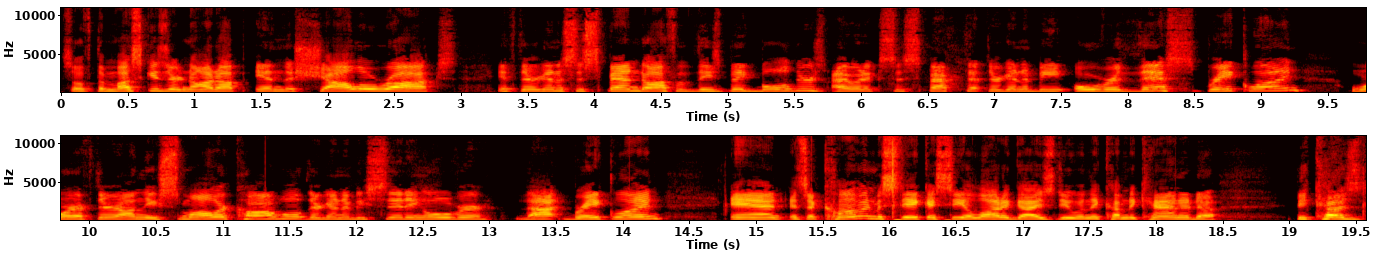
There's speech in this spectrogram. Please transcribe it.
So if the muskies are not up in the shallow rocks, if they're going to suspend off of these big boulders, I would suspect that they're going to be over this break line. Or if they're on the smaller cobble, they're going to be sitting over that break line. And it's a common mistake I see a lot of guys do when they come to Canada because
